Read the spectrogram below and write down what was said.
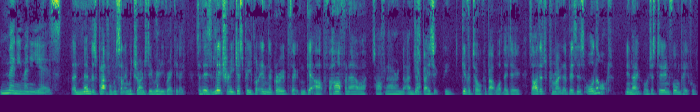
many, many years. and members platform is something we're trying to do really regularly. So there's literally just people in the group that can get up for half an hour, it's half an hour, and, and just Yeah. basically give a talk about what they do. It's either to promote their business or not, you know, or just to inform people.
